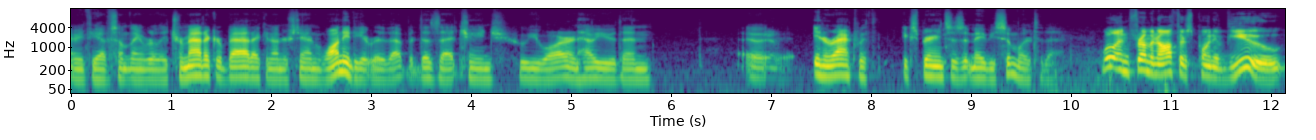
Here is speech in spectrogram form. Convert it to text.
I mean, if you have something really traumatic or bad, I can understand wanting to get rid of that, but does that change who you are and how you then uh, interact with experiences that may be similar to that? Well, and from an author's point of view,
